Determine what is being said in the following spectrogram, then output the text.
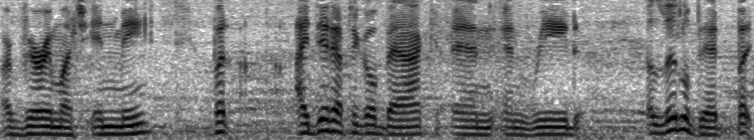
are very much in me. But I did have to go back and, and read a little bit. But,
